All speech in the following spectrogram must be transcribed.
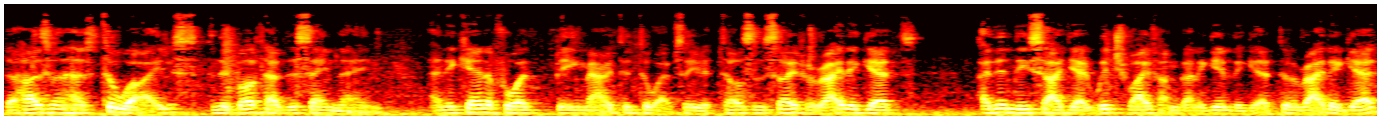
the husband has two wives and they both have the same name, and he can't afford being married to two wives. So he tells the Sefer, write a get. I didn't decide yet which wife I'm going to give the get to. Write a get,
